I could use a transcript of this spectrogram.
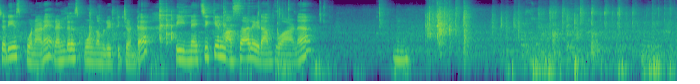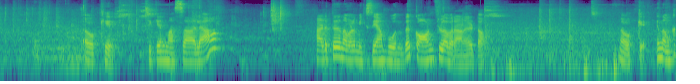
ചെറിയ സ്പൂണാണ്. രണ്ടര സ്പൂൺ നമ്മൾ ഇട്ടിട്ടുണ്ട്. പിന്നെ ചിക്കൻ മസാല ഇടാൻ പോവാണ്. ഓക്കെ. ചിക്കൻ മസാല. അടുത്തത് നമ്മൾ മിക്സ് ചെയ്യാൻ പോകുന്നത് കോൺഫ്ലവർ ആണ് കേട്ടോ. ഓക്കെ ഇത് നമുക്ക്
